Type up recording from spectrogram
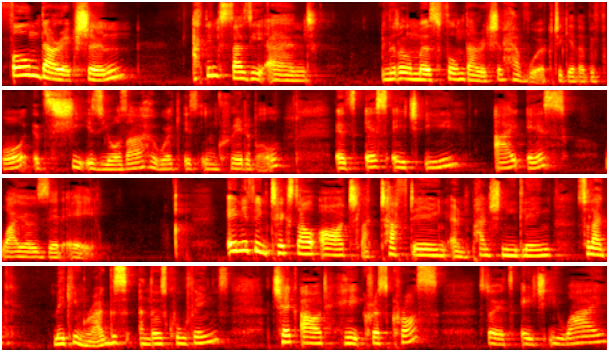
Film direction. I think Sazi and Little Miss Film Direction have worked together before. It's She Is Yoza. Her work is incredible. It's S H E I S YOZA. Anything textile art like tufting and punch needling, so like making rugs and those cool things, check out Hey Kriscross. So it's H E Y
